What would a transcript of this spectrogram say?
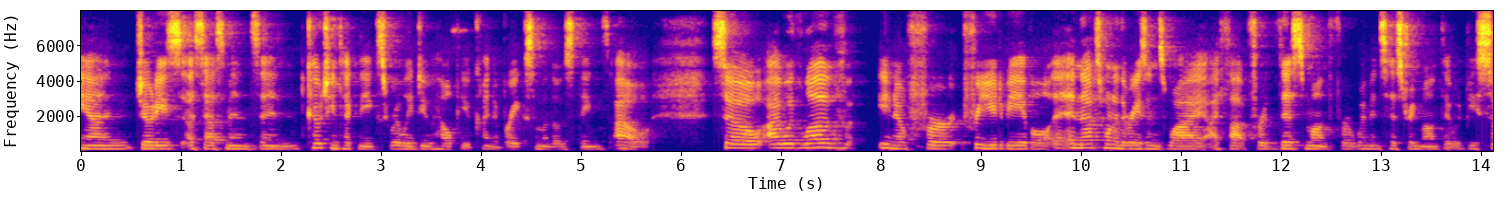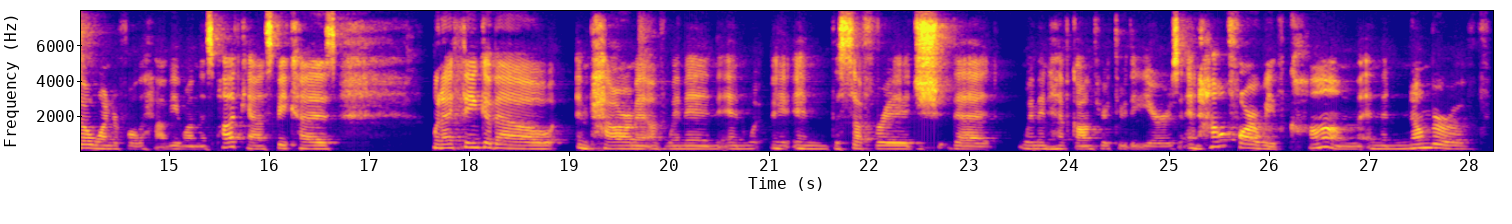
And Jodi's assessments and coaching techniques really do help you kind of break some of those things out. So I would love, you know, for for you to be able, and that's one of the reasons why I thought for this month, for Women's History Month, it would be so wonderful to have you on this podcast because when I think about empowerment of women and in the suffrage that women have gone through through the years and how far we've come and the number of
